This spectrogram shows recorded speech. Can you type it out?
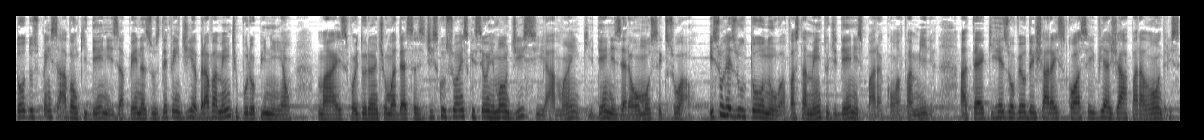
Todos pensavam que Dennis apenas os defendia bravamente por opinião, mas foi durante uma dessas discussões que seu irmão disse à mãe que Dennis era homossexual. Isso resultou no afastamento de Dennis para com a família, até que resolveu deixar a Escócia e viajar para Londres,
